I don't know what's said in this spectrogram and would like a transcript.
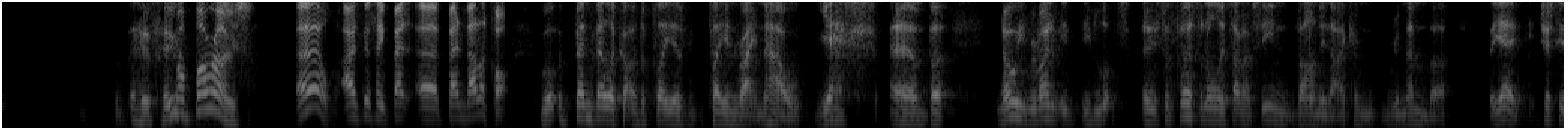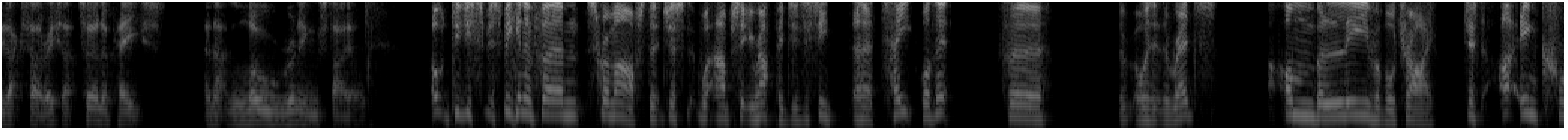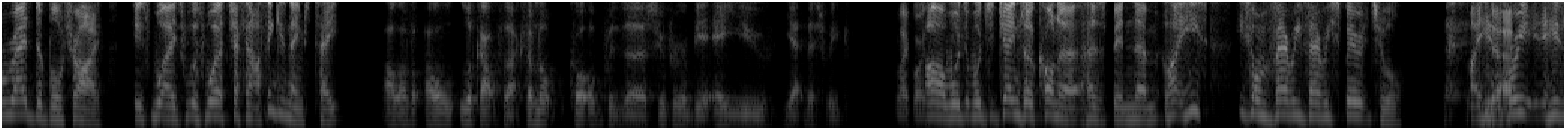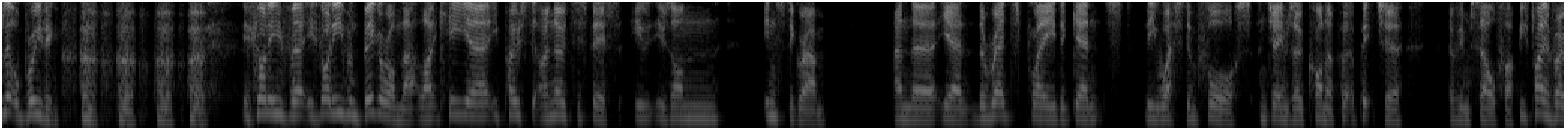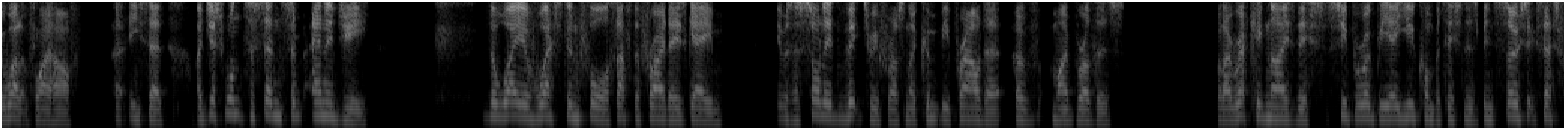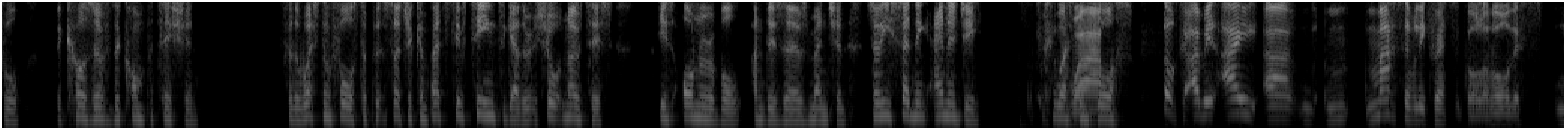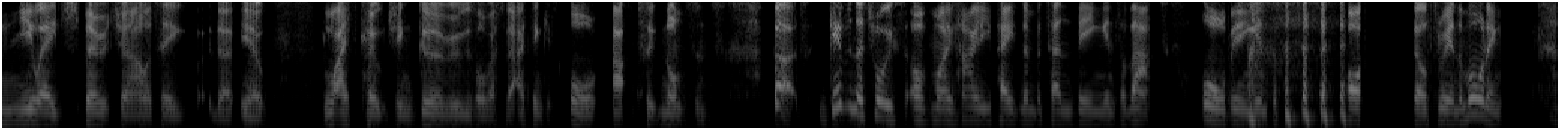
of who? Rob Burrows. Oh, I was going to say Ben, uh, ben Vellacott. Well, Ben Vellacott of the players playing right now, yes, um, but no, he reminded me. He looked. and It's the first and only time I've seen Varney that I can remember. But yeah, just his acceleration, that turn of pace, and that low running style. Oh, did you speaking of um, scrum halves that just were absolutely rapid? Did you see uh, Tate? Was it for the, or was it the Reds? Unbelievable try, just uh, incredible try. It's, wa- it was worth checking out. I think his name's Tate. I'll have, I'll look out for that because I've not caught up with uh, Super Rugby AU yet this week. Likewise. Oh, well, well, James O'Connor has been um, like he's he's gone very very spiritual. Like his No. bre- his little breathing. he's got even he's got even bigger on that. Like he uh, he posted. I noticed this. He, he was on Instagram, and uh, yeah, the Reds played against the Western Force, and James O'Connor put a picture of himself up. He's playing very well at fly half. Uh, he said, "I just want to send some energy." The way of Western Force after Friday's game. It was a solid victory for us, and I couldn't be prouder of my brothers. But I recognise this Super Rugby AU competition has been so successful because of the competition. For the Western Force to put such a competitive team together at short notice is honourable and deserves mention. So he's sending energy to Western Wow. Force. Look, I mean, I am m- massively critical of all this new age spirituality, the you know, life coaching gurus, all the rest of it. I think it's all absolute nonsense. But given the choice of my highly paid number ten being into that or being into till three in the morning,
